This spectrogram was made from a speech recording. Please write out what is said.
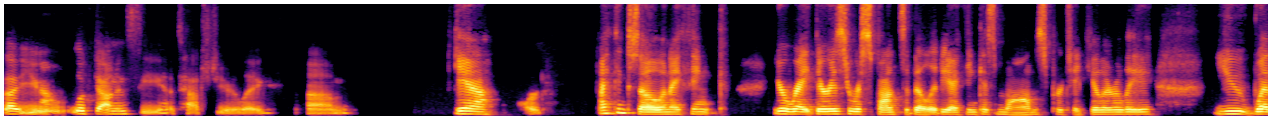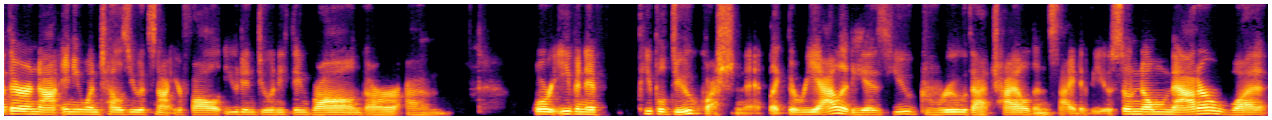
that you look down and see attached to your leg um, Yeah. hard I think so. And I think you're right. There is a responsibility, I think, as moms, particularly. You, whether or not anyone tells you it's not your fault, you didn't do anything wrong, or, um, or even if people do question it, like the reality is you grew that child inside of you. So no matter what,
